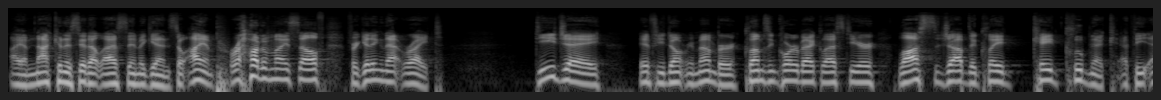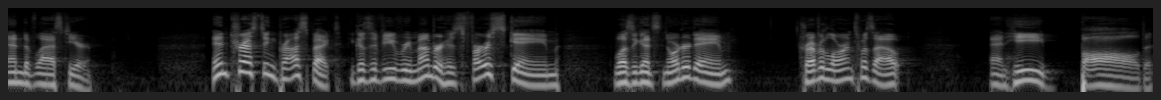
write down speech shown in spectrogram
I am not going to say that last name again, so I am proud of myself for getting that right. DJ, if you don't remember, Clemson quarterback last year, lost the job to Clay Cade Klubnik at the end of last year. Interesting prospect because if you remember, his first game was against Notre Dame. Trevor Lawrence was out, and he balled.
